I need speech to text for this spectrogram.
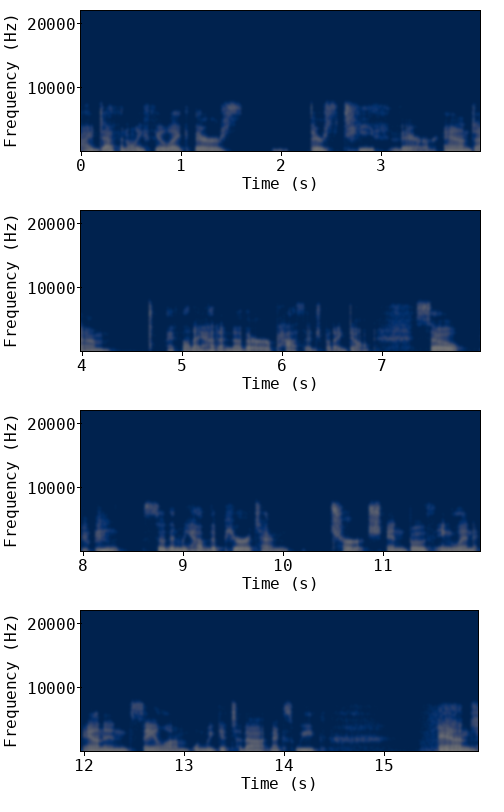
I definitely feel like there's there's teeth there. And um, I thought I had another passage, but I don't. So so then we have the Puritan church in both England and in Salem when we get to that next week. And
